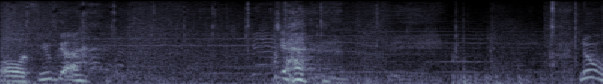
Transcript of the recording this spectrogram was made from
Well, if you guys. no!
